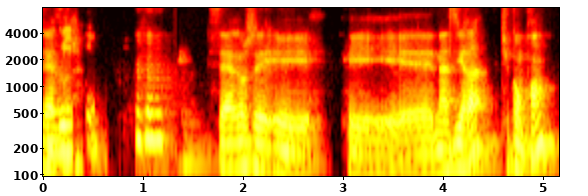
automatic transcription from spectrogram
Oui. Serge et, et Nazira, tu comprends?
